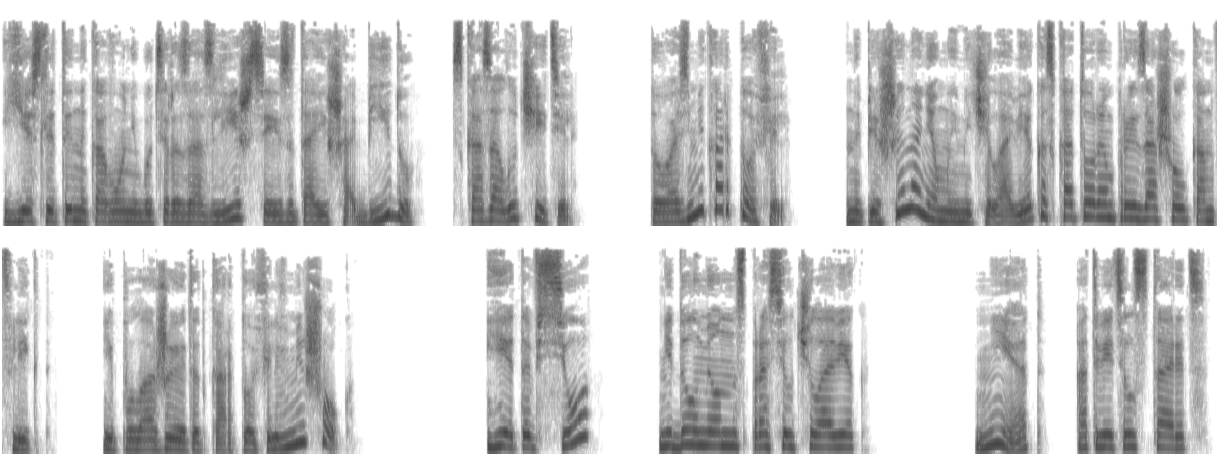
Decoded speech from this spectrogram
«Если ты на кого-нибудь разозлишься и затаишь обиду, — сказал учитель, — то возьми картофель, напиши на нем имя человека, с которым произошел конфликт, и положи этот картофель в мешок». «И это все?» — недоуменно спросил человек. «Нет», — ответил старец, —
